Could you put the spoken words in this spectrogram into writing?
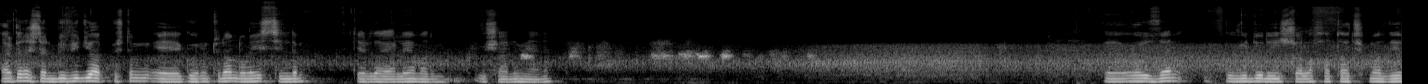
Arkadaşlar bir video atmıştım. Ee, görüntüden dolayı sildim. Geri de ayarlayamadım. Üşendim yani. Ee, o yüzden bu videoda inşallah hata çıkmaz diye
